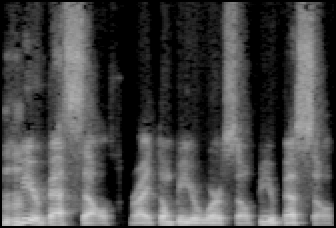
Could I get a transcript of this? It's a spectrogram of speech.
Mhm. be your best self, right? Don't be your worst self, be your best self,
